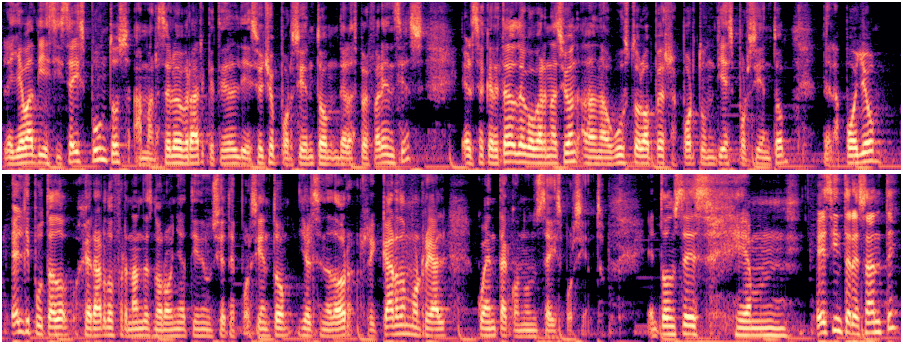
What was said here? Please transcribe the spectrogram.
Le lleva 16 puntos a Marcelo Ebrard, que tiene el 18% de las preferencias. El secretario de Gobernación, Adán Augusto López, reporta un 10% del apoyo el diputado Gerardo Fernández Noroña tiene un 7% y el senador Ricardo Monreal cuenta con un 6%. Entonces, em, es interesante.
